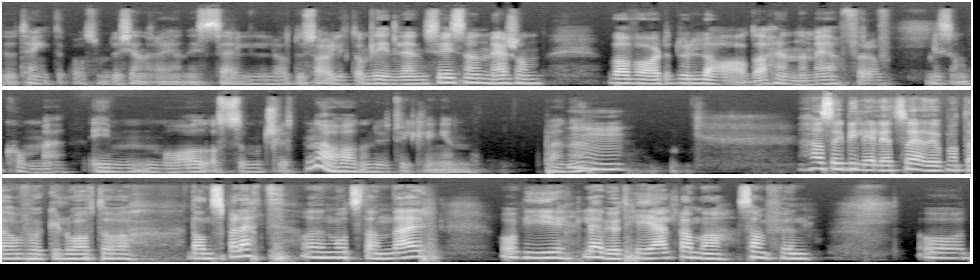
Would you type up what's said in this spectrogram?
du tenkte på som du kjenner deg igjen i selv? Og du sa jo litt om det innledningsvis, men mer sånn hva var det du lada henne med for å liksom komme i mål også mot slutten, da, og ha den utviklingen på henne? Mm. Altså I Elliot så er det jo på en måte han får ikke lov til å danse ballett, og den motstanden der. Og vi lever jo et helt annet samfunn og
